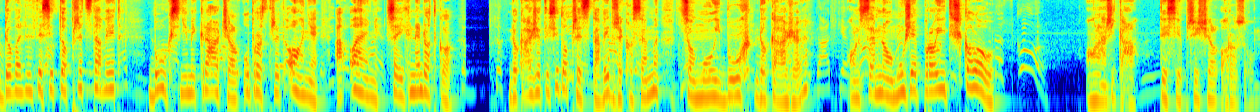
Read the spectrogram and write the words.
dovedete si to představit? Bůh s nimi kráčel uprostřed ohně a oheň se jich nedotkl. Dokážete si to představit, řekl jsem, co můj Bůh dokáže? On se mnou může projít školou. Ona říká, ty jsi přišel o rozum.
